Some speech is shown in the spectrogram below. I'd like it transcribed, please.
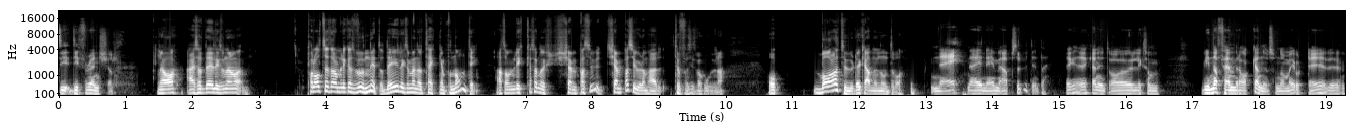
di, differential. Ja, alltså det är liksom när de... På något sätt har de lyckats vunnit och det är ju liksom ändå ett tecken på någonting. Att de lyckas ändå kämpa sig ut, kämpa sig ur de här tuffa situationerna. Och bara tur, det kan det nog inte vara. Nej, nej, nej, men absolut inte. Det, det kan ju inte vara liksom vinna fem raka nu som de har gjort. Det, det,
